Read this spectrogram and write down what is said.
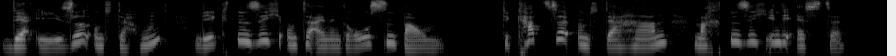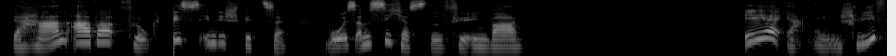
Der Esel und der Hund legten sich unter einen großen Baum, die Katze und der Hahn machten sich in die Äste, der Hahn aber flog bis in die Spitze, wo es am sichersten für ihn war. Ehe er einschlief,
